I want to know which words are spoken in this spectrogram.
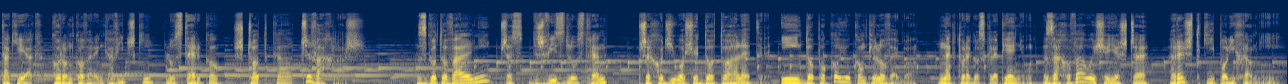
takie jak koronkowe rękawiczki, lusterko, szczotka czy wachlarz. Z gotowalni przez drzwi z lustrem przechodziło się do toalety i do pokoju kąpielowego, na którego sklepieniu zachowały się jeszcze resztki polichromii.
